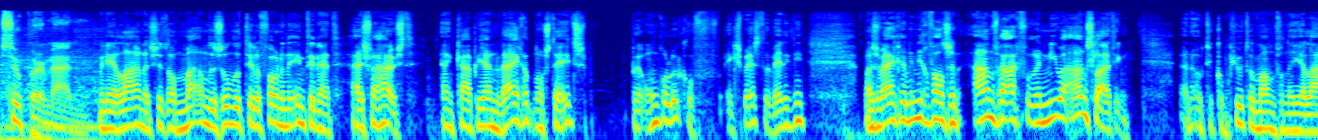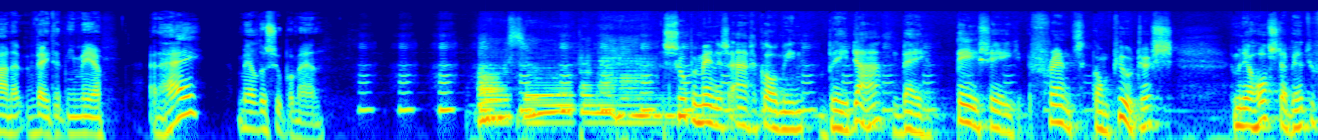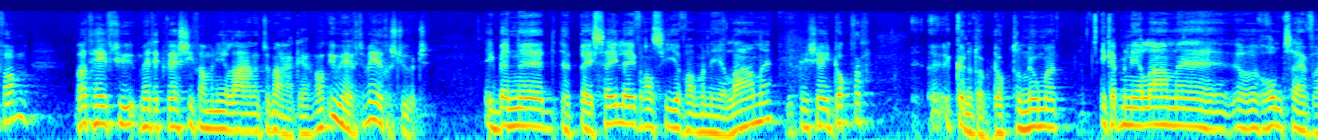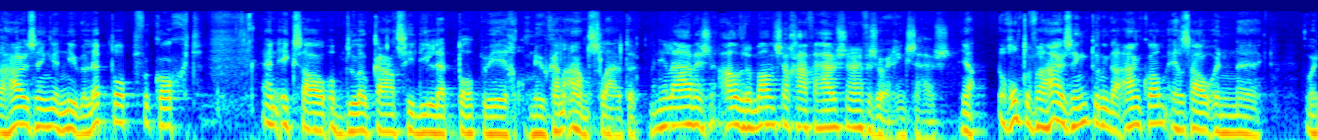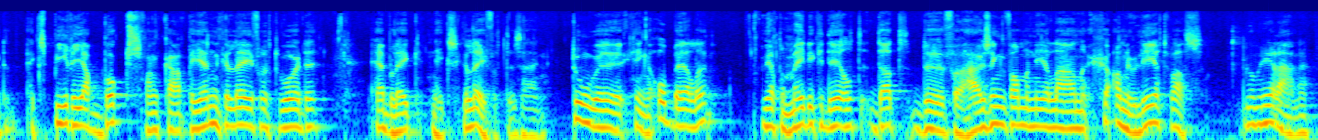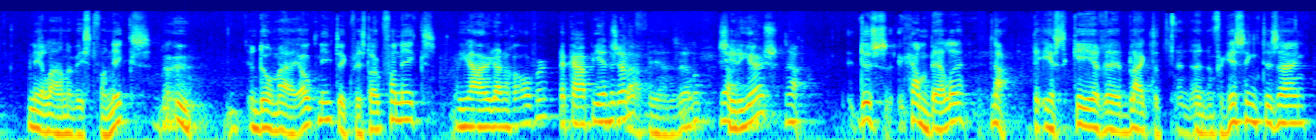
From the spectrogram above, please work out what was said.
Superman. Meneer Lane zit al maanden zonder telefoon en internet. Hij is verhuisd. En KPN weigert nog steeds, per ongeluk of expres, dat weet ik niet. Maar ze weigeren in ieder geval zijn aanvraag voor een nieuwe aansluiting. En ook de computerman van de Jelane weet het niet meer. En hij mailde Superman. Oh, Superman. Superman is aangekomen in Breda bij PC Friends Computers. Meneer Hos, daar bent u van. Wat heeft u met de kwestie van meneer Lane te maken? Want u heeft een mail gestuurd. Ik ben uh, de PC-leverancier van meneer Lane. De PC-dokter? Uh, u kunt het ook dokter noemen. Ik heb meneer Lane uh, rond zijn verhuizing een nieuwe laptop verkocht. En ik zou op de locatie die laptop weer opnieuw gaan aansluiten. Meneer Lane is een oudere man, zou gaan verhuizen naar een verzorgingstehuis. Ja, rond de verhuizing, toen ik daar aankwam... er zou een uh, Xperia-box van KPN geleverd worden. Er bleek niks geleverd te zijn. Toen we gingen opbellen werd er medegedeeld dat de verhuizing van meneer Lane geannuleerd was. Door meneer Lane? Meneer Lane wist van niks. Door u? Door mij ook niet. Ik wist ook van niks. Wie hou je daar nog over? De KPN de zelf? KPN zelf. Serieus? Ja. Dus gaan bellen. Nou, de eerste keer uh, blijkt het een, een vergissing te zijn.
